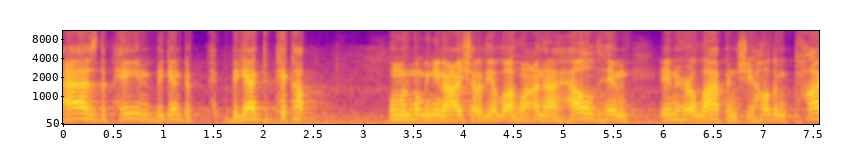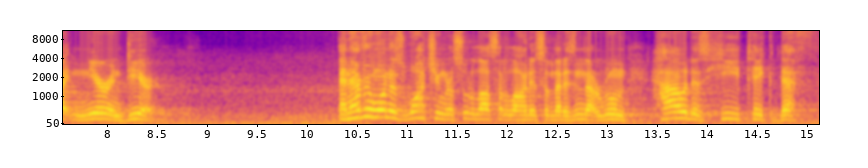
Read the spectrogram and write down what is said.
as the pain began to, began to pick up, Umm al-Mu'mineen Aisha radiallahu anha held him in her lap and she held him tight, near and dear. And everyone is watching Rasulullah sallallahu alaihi wasallam that is in that room. How does he take death?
